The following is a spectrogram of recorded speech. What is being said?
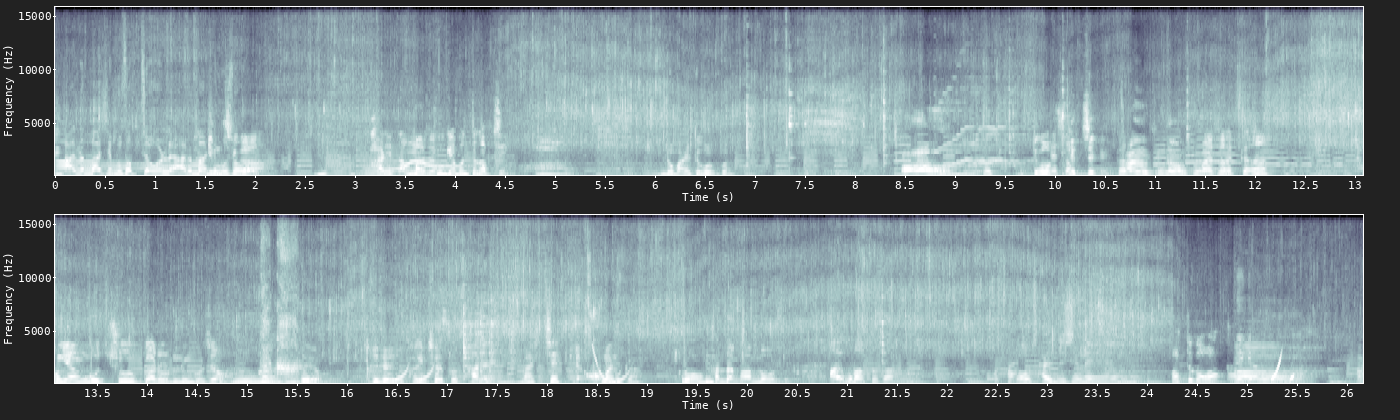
아는 맛이 무섭죠 원래. 아는 맛이 무서워. 파김치가 간이 딱 맞아 두 겹은 뜨겁지? 너 많이 뜨거울걸? 뜨거워 죽겠지? 아유 진짜 맛있어요. 맛있어? 그러니까 응. 청양고추 가루를 넣은 거죠? 그래요 그러니까 이 파김치가 또 사네 맛있지? 매콤하니까 그럼. 한 단 반 먹었어 아이고 맙소사. 어, 잘 드시네. 아 뜨거워? 아,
